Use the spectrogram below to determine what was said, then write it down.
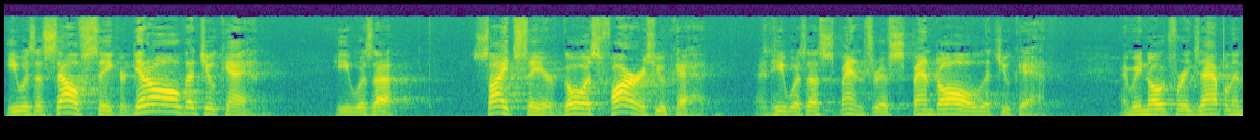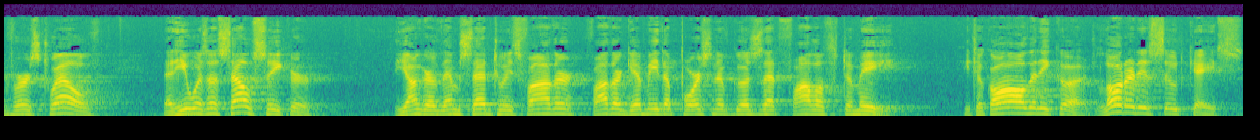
He was a self seeker. Get all that you can. He was a sightseer. Go as far as you can. And he was a spendthrift. Spend all that you can. And we note, for example, in verse 12, that he was a self seeker. The younger of them said to his father, Father, give me the portion of goods that followeth to me. He took all that he could, loaded his suitcase,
